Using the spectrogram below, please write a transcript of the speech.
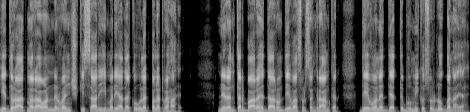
ये दुरात्मा रावण निर्वंश की सारी ही मर्यादा को उलट पलट रहा है। निरंतर बारह दारुण देवासुर संग्राम कर देवों ने दैत्य भूमि को सुरलोक बनाया है।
